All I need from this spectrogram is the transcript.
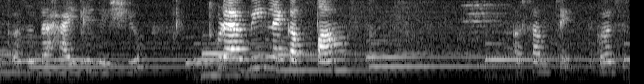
because of the hygiene issue. It could have been like a pump or something because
